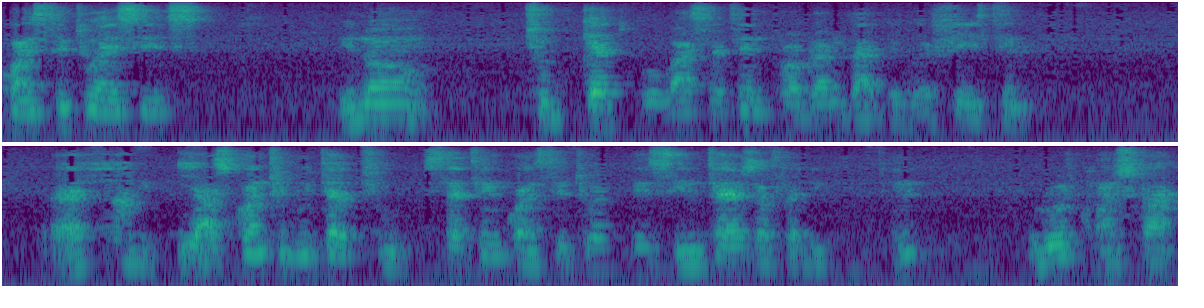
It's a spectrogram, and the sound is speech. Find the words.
constituencies, you know, to get over certain problems that they were facing. Uh, he has contributed to certain constituencies in terms of education, road construction,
